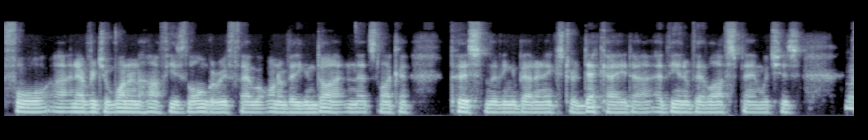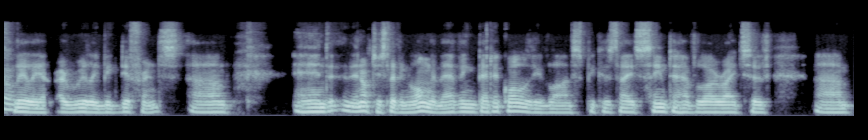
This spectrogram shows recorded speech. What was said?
for uh, an average of one and a half years longer if they were on a vegan diet, and that's like a person living about an extra decade uh, at the end of their lifespan, which is mm. clearly a, a, really big difference. Um, and they're not just living longer, they're having better quality of lives because they seem to have lower rates of um,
